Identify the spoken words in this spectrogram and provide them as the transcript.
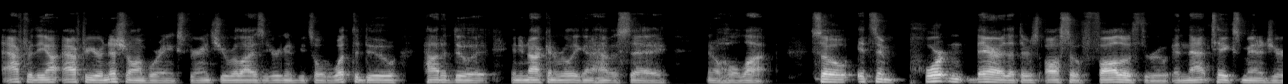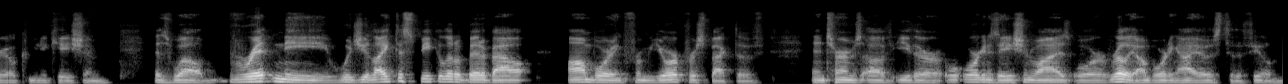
after the after your initial onboarding experience you realize that you're going to be told what to do how to do it and you're not going to really going to have a say in a whole lot. So it's important there that there's also follow through and that takes managerial communication as well brittany would you like to speak a little bit about onboarding from your perspective in terms of either organization wise or really onboarding IOs to the field?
